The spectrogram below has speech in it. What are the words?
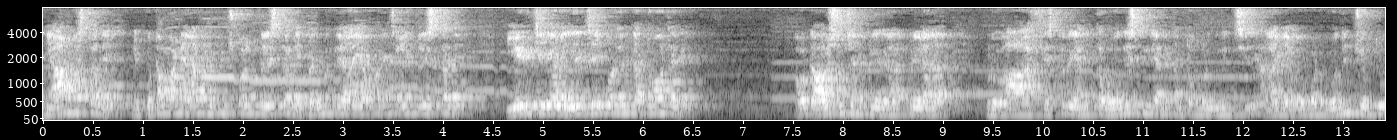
జ్ఞానం వస్తుంది నీ కుటుంబాన్ని ఎలా నడిపించుకోవాలని తెలుస్తుంది పది మంది ఎలా వ్యవహరించాలని తెలుస్తుంది ఏది చేయాలో ఏది చేయకూడదు నీకు అర్థమవుతుంది. కాబట్టి ఆలోచించండి ప్రియుల ప్రియులారా. ఇప్పుడు ఆ సిస్టర్ ఎంత రోధిస్తుంది అంటే తన తమ్ముడి గురించి అలాగే ఎవరు కూడా రోధించొద్దు.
